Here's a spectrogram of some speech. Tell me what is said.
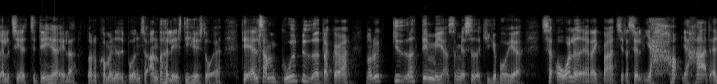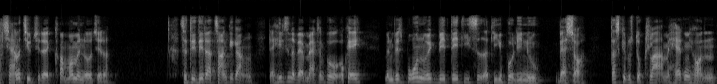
relateret til det her, eller når du kommer ned i bunden, så andre har læst de her historier. Det er alle sammen godbidder, der gør, når du ikke gider det mere, som jeg sidder og kigger på her, så overlader jeg dig ikke bare til dig selv. Jeg har, jeg har et alternativ til dig, jeg kommer med noget til dig. Så det er det, der er tankegangen. Der er hele tiden at være opmærksom på, okay, men hvis brugeren nu ikke ved det, de sidder og kigger på lige nu, hvad så? Der skal du stå klar med hatten i hånden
